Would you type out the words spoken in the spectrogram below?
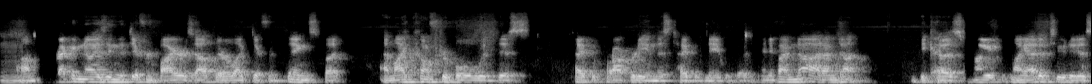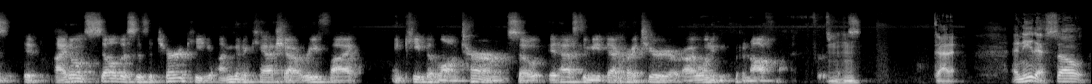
Mm-hmm. Um, recognizing that different buyers out there like different things, but am I comfortable with this type of property in this type of neighborhood. And if I'm not, I'm done. Because my, my attitude is if I don't sell this as a turnkey, I'm going to cash out refi and keep it long term. So it has to meet that criteria or I won't even put an offer on it first mm-hmm. Got it. Anita, so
